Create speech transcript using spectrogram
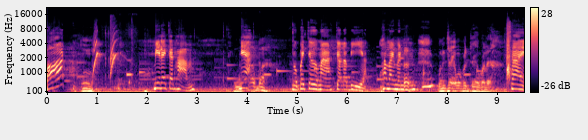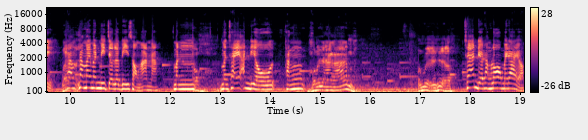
บอส อืมมีอะไรจะถาม เนี่ยว่ามาหนูไปเจอมาจระบีอะทำไมมัน วันนี้ใจว่าไปเจอมาเลย ใช่ว่าทำทำไมมันมีจระบีสองอันนะ มัน เอ้า มันใช้อันเดียวทั้ง คนละอย่างกันมันไม่ได้ที่ไหนหรอใช้อันเดียวทั้งลอกไม่ได้เหรอ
